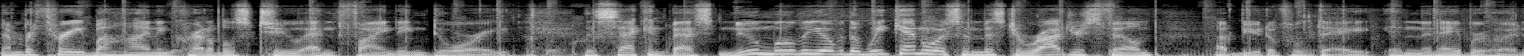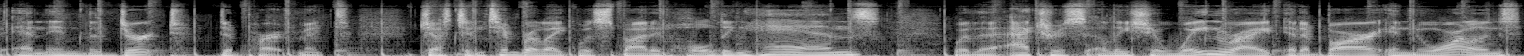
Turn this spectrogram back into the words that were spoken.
number three, behind Incredibles 2 and Finding Dory. The second best new movie over the weekend was the Mr. Rogers film, A Beautiful Day in the Neighborhood. And in the dirt department, Justin Timberlake was spotted holding hands with the actress Alisha Wainwright at a bar in New Orleans.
